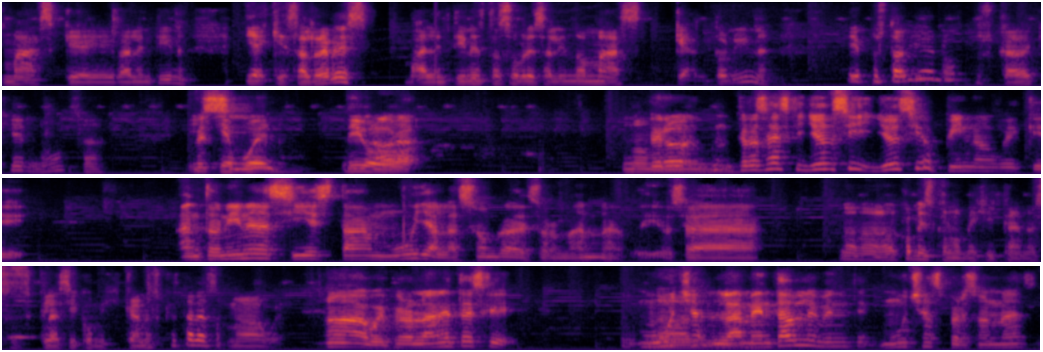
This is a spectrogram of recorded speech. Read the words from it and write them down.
más que Valentina. Y aquí es al revés. Valentina está sobresaliendo más que Antonina. Y pues está bien, ¿no? Pues cada quien, ¿no? O sea, y Pues qué sí. bueno. Digo, Ahora- no, Pero, pero sabes que yo sí, yo sí opino, güey, que Antonina sí está muy a la sombra de su hermana, güey. O sea, no, no, no comes con los mexicanos, esos clásicos mexicanos. ¿Qué tal? No, güey. no, güey, pero la neta es que mucha- No, no. lamentablemente muchas personas,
